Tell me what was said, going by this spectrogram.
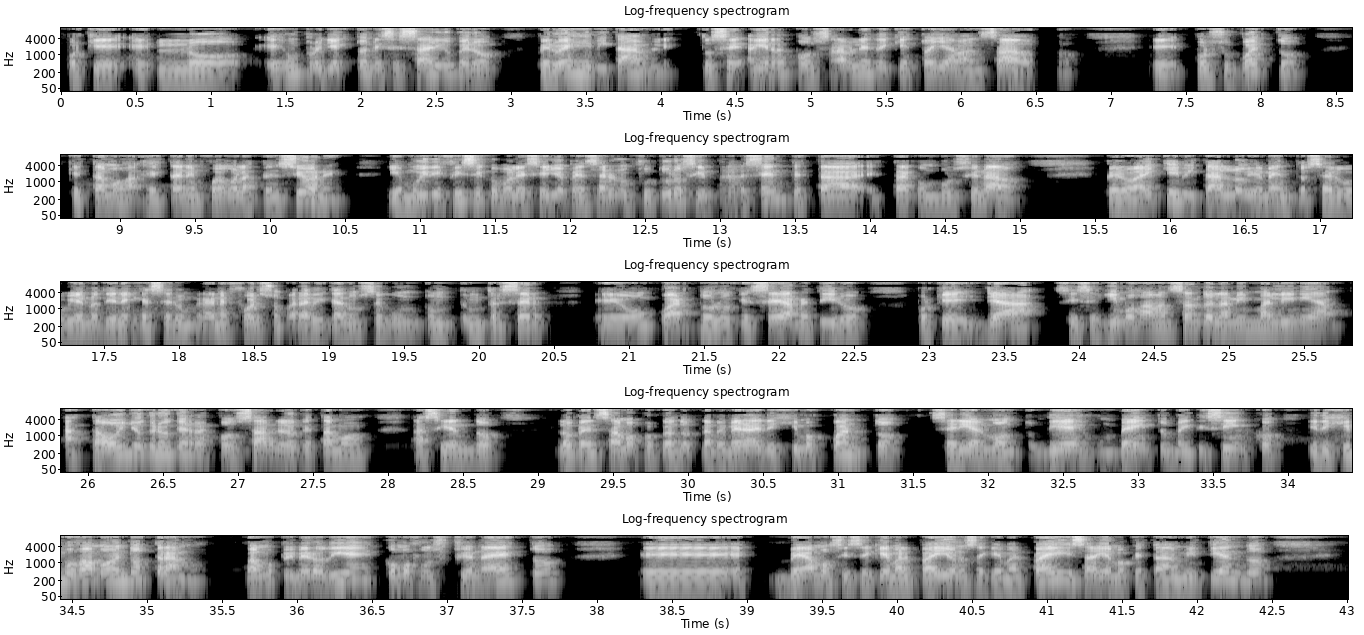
porque eh, lo, es un proyecto necesario, pero, pero es evitable. Entonces, hay responsables de que esto haya avanzado. Eh, por supuesto que estamos, están en juego las pensiones, y es muy difícil, como le decía yo, pensar en un futuro si el presente está, está convulsionado. Pero hay que evitarlo, obviamente. O sea, el gobierno tiene que hacer un gran esfuerzo para evitar un segundo, un, tercer eh, o un cuarto, lo que sea, retiro, porque ya si seguimos avanzando en la misma línea, hasta hoy yo creo que es responsable lo que estamos haciendo. Lo pensamos porque cuando la primera dijimos cuánto sería el monto, un 10, un 20, un 25, y dijimos vamos en dos tramos. Vamos primero 10, cómo funciona esto, eh, veamos si se quema el país o no se quema el país, sabíamos que estaban mintiendo,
